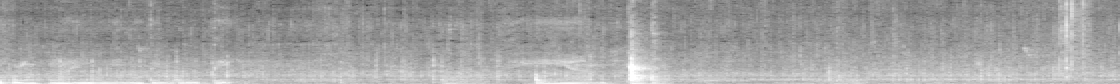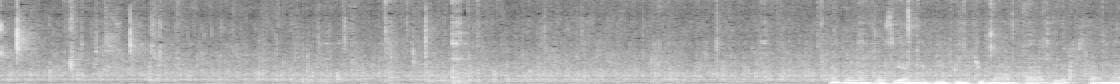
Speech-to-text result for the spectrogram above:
Pula-pulahin muna natin konti. Ayan. Ako lang kasi ang nagbibideo mga kabel. Sana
